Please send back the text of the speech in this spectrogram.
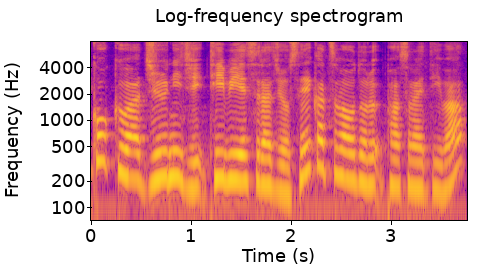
刻は12時。TBS ラジオ生活は踊るパーソナリティは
